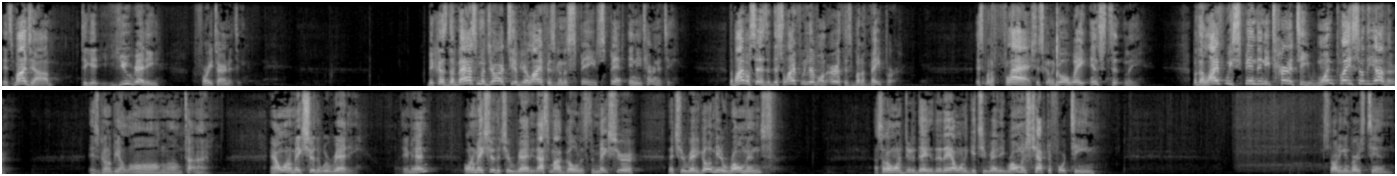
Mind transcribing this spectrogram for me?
it's my job to get you ready for eternity. Because the vast majority of your life is going to be spent in eternity. The Bible says that this life we live on earth is but a vapor, it's but a flash, it's going to go away instantly. But the life we spend in eternity, one place or the other, is going to be a long, long time. And I want to make sure that we're ready. Amen? I want to make sure that you're ready. That's my goal, is to make sure that you're ready. Go with me to Romans. That's what I want to do today. Today I want to get you ready. Romans chapter 14, starting in verse 10.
